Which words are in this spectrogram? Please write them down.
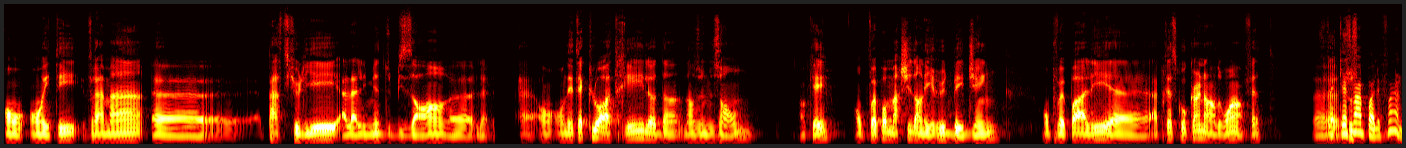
ont, ont été vraiment euh, particuliers à la limite du bizarre. Euh, le- euh, on, on était cloîtrés là, dans, dans une zone, ok? On pouvait pas marcher dans les rues de Beijing. On pouvait pas aller euh, à presque aucun endroit en fait. Euh, C'était tout quasiment pas le fun.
